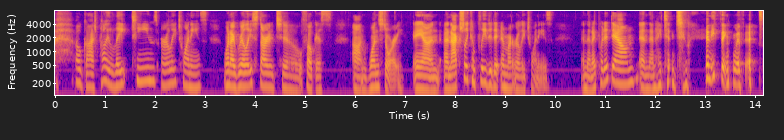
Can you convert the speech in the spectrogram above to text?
oh gosh, probably late teens, early 20s when I really started to focus on one story and and actually completed it in my early 20s. And then I put it down and then I didn't do anything with it.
